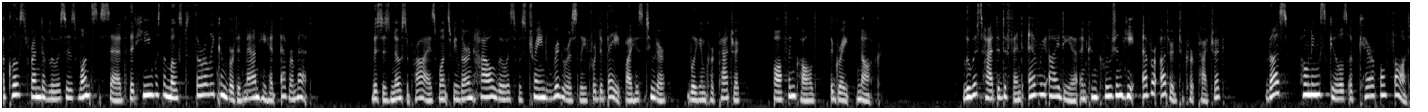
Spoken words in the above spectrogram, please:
a close friend of Lewis's, once said that he was the most thoroughly converted man he had ever met. This is no surprise once we learn how Lewis was trained rigorously for debate by his tutor, William Kirkpatrick, often called the Great Knock. Lewis had to defend every idea and conclusion he ever uttered to Kirkpatrick, thus honing skills of careful thought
